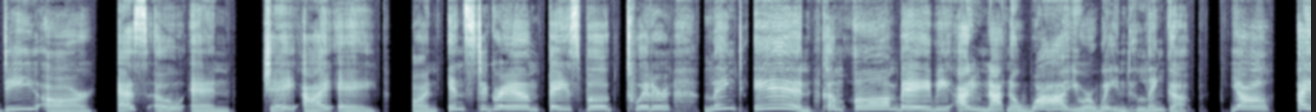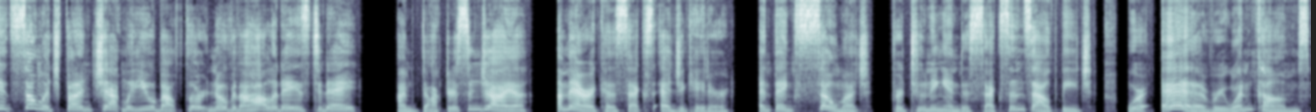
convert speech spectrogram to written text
D R S O N J I A, on Instagram, Facebook, Twitter, LinkedIn. Come on, baby. I do not know why you are waiting to link up. Y'all, I had so much fun chatting with you about flirting over the holidays today. I'm Dr. Sonjia, America's sex educator, and thanks so much for tuning in to Sex in South Beach, where everyone comes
